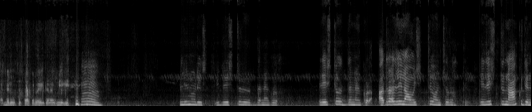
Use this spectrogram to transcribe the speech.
ಹನ್ನೆರಡು ವರ್ಷ ಸಾಕಾದ್ರೆ ಐತಲ್ಲ ಅವಳಿಗೆ ಇಲ್ಲಿ ನೋಡಿ ಇದು ಎಷ್ಟು ದನಗಳು ಇದೆಷ್ಟು ದನಗಳು ಅದರಲ್ಲಿ ನಾವು ಇಷ್ಟು ಒಂಚೂರು ಹಾಕ್ತೀವಿ. ಇದಿಷ್ಟು ನಾಲ್ಕು ಜನ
